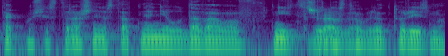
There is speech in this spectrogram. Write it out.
tak mu się strasznie ostatnio nie udawało w nic, że Prawda. dostał Gran Turismo.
